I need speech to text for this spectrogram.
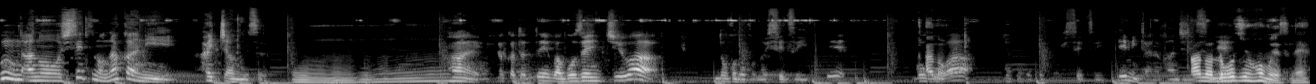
ううん、あの、施設の中に入っちゃうんです。うーん。はい。なんか例えば午前中は、どこどこの施設行って、午後は、どこどこの施設行って、みたいな感じですね。あの、老人ホームですね。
